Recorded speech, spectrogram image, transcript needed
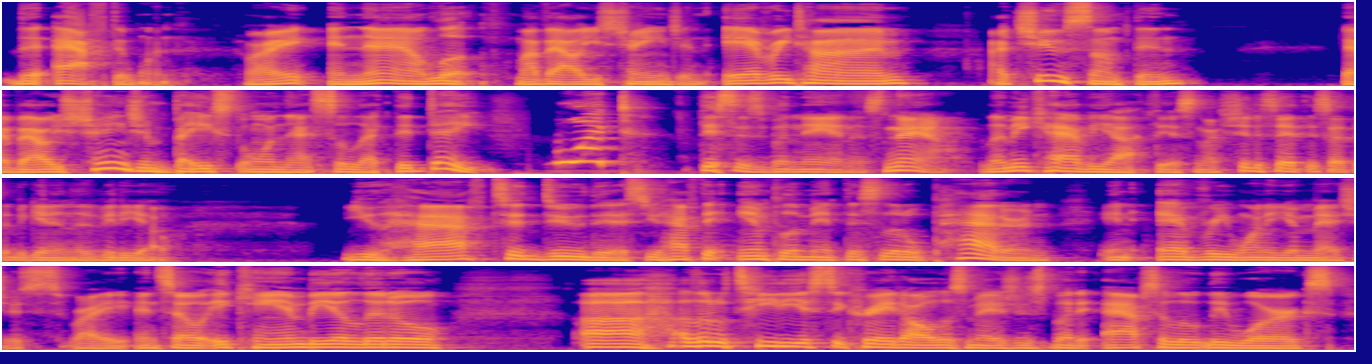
the after one, right? And now look, my value's changing. Every time I choose something, that value's changing based on that selected date. What? This is bananas. Now, let me caveat this, and I should have said this at the beginning of the video. You have to do this. You have to implement this little pattern in every one of your measures, right? And so it can be a little uh, a little tedious to create all those measures, but it absolutely works.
